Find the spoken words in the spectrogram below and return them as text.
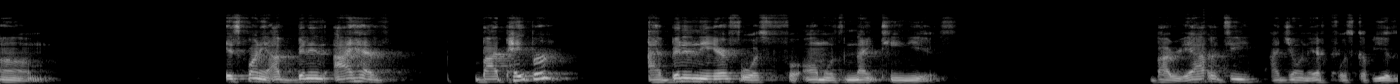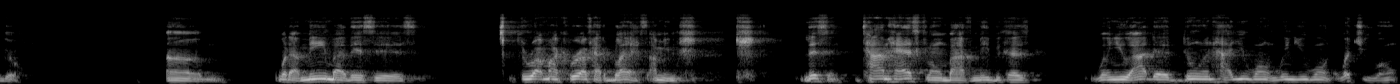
Um, it's funny. I've been in. I have by paper. I've been in the Air Force for almost 19 years by reality, I joined the Air Force a couple years ago. Um, what I mean by this is throughout my career, I've had a blast. I mean, listen, time has flown by for me because when you out there doing how you want, when you want, what you want,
